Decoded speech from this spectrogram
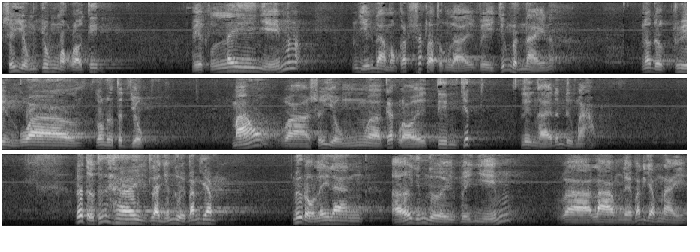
sử dụng chung một loại kim việc lây nhiễm nó, nó diễn ra một cách rất là thuận lợi vì chứng bệnh này nó nó được truyền qua con đường tình dục máu và sử dụng à, các loại tiêm chích liên hệ đến đường máu. Đối tượng thứ hai là những người bán dâm. Mức độ lây lan ở những người bị nhiễm và làm nghề bán dâm này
